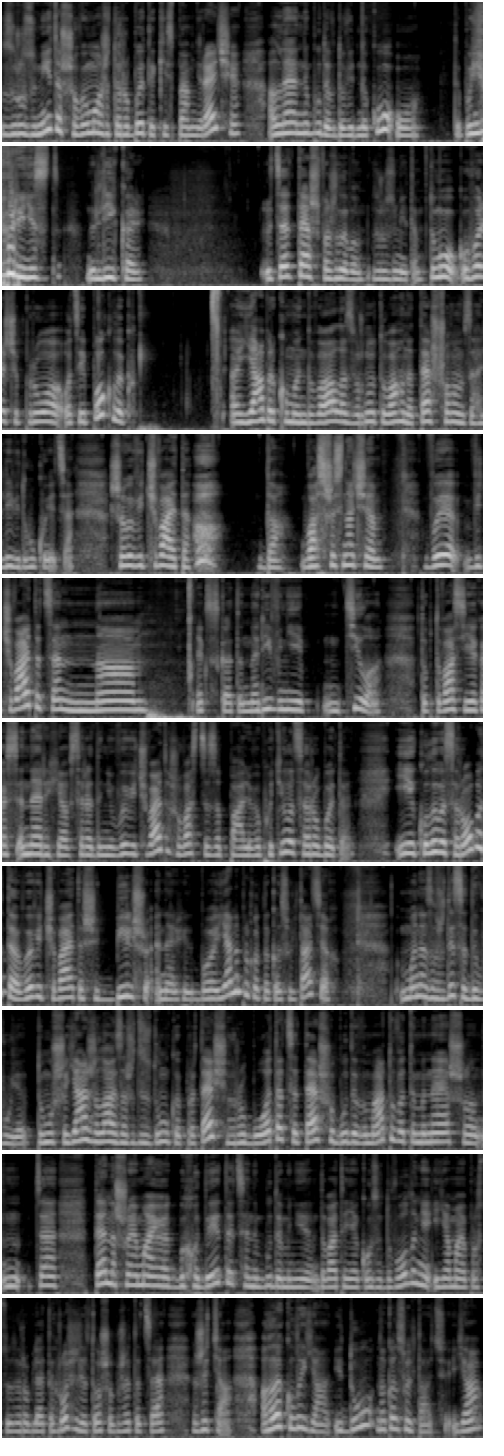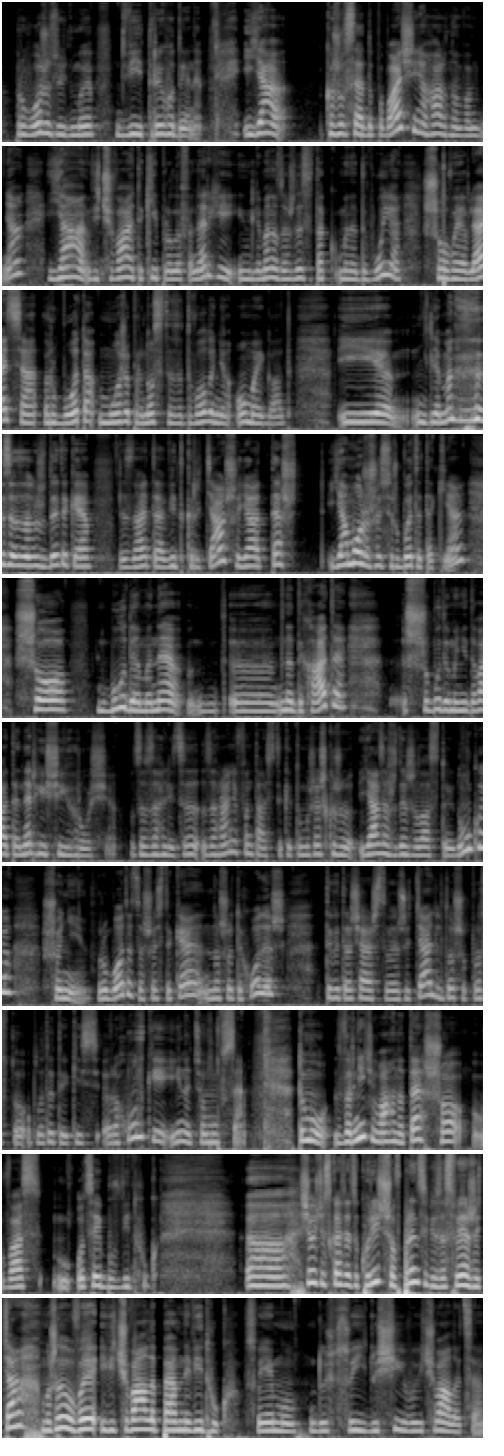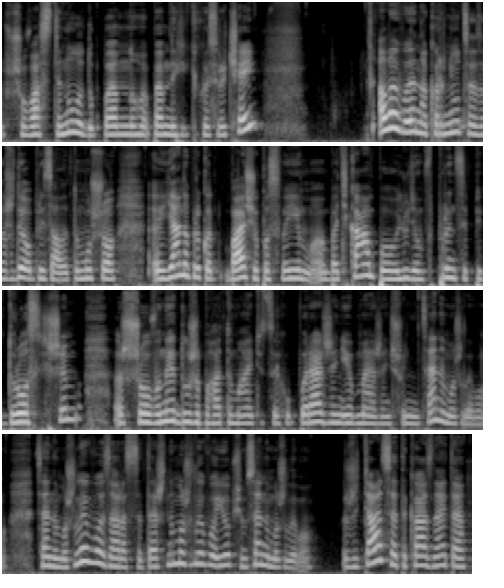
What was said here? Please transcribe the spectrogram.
зрозуміти, що ви можете робити якісь певні речі, але не буде в довіднику, о, типу юрист, лікар. І це теж важливо зрозуміти. Тому, говорячи про оцей поклик, я б рекомендувала звернути увагу на те, що вам взагалі відгукується. Що ви відчуваєте, О, да, у вас щось, наче ви відчуваєте це на як це сказати, на рівні тіла. Тобто у вас є якась енергія всередині, ви відчуваєте, що у вас це запалює, ви б хотіли це робити. І коли ви це робите, ви відчуваєте ще більшу енергію. Бо я, наприклад, на консультаціях мене завжди це дивує, тому що я жила завжди з думкою про те, що робота це те, що буде виматувати мене, що це те, на що я маю якби ходити, це не буде мені давати ніякого задоволення, і я маю просто заробляти гроші для того, щоб жити це життя. Але коли я йду на консультацію, я провожу з людьми 2-3 години. І я кажу все до побачення, гарного вам дня. Я відчуваю такий пролив енергії, і для мене завжди це так мене дивує, що виявляється, робота може приносити задоволення, о май гад. І для мене це завжди таке, знаєте, відкриття, що я теж. Я можу щось робити таке, що буде мене е, надихати що буде мені давати енергію ще й гроші. Це взагалі це за грані фантастики. Тому що я ж кажу, я завжди жила з тою думкою, що ні, робота це щось таке, на що ти ходиш, ти витрачаєш своє життя для того, щоб просто оплатити якісь рахунки, і на цьому все. Тому зверніть увагу на те, що у вас оцей був відгук. Е, що хочу сказати таку річ, що в принципі за своє життя, можливо, ви і відчували певний відгук в своєму в своїй душі, ви відчували це, що вас тянуло до певного певних якихось речей, але ви на корню це завжди обрізали, тому що е, я, наприклад, бачу по своїм е, батькам, по людям, в принципі, дорослішим, що вони дуже багато мають цих упереджень і обмежень, що ні, це неможливо. Це неможливо, зараз це теж неможливо, і, в общем, все неможливо. Життя це така, знаєте,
